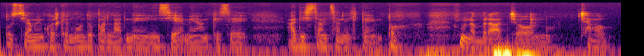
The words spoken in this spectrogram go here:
possiamo in qualche modo parlarne insieme anche se a distanza nel tempo. Un abbraccio Olmo, ciao!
